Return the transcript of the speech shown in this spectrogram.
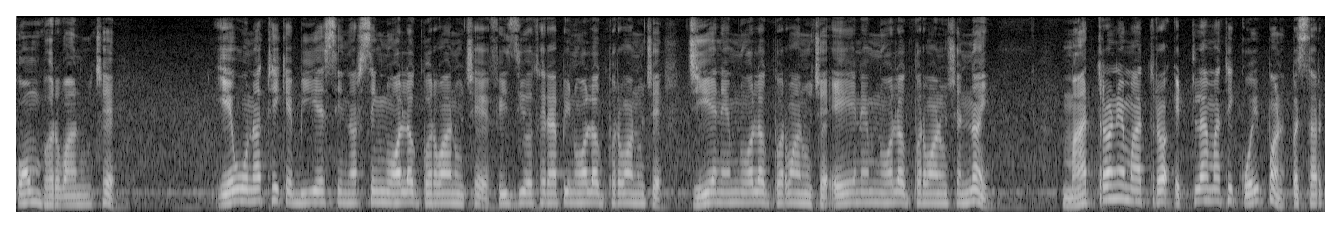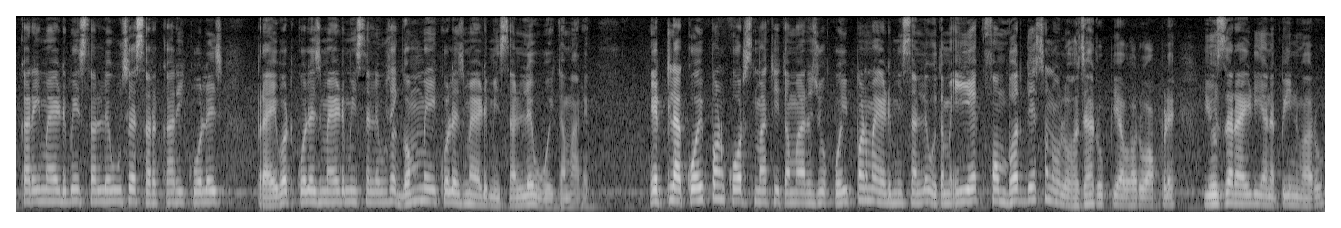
ફોર્મ ભરવાનું છે. એવું નથી કે બીએસસી નર્સિંગનું અલગ ભરવાનું છે ફિઝિયોથેરાપીનું અલગ ભરવાનું છે જીએનએમનું અલગ ભરવાનું છે એએનએમનું અલગ ભરવાનું છે, નહીં. માત્ર ને માત્ર એટલામાંથી કોઈ પણ સરકારીમાં એડમિશન લેવું છે, સરકારી કોલેજ પ્રાઇવેટ કોલેજમાં એડમિશન લેવું છે, ગમે એ કોલેજમાં એડમિશન લેવું હોય તમારે. એટલા કોઈ પણ કોર્સમાંથી તમારે જો કોઈ પણમાં એડમિશન લેવું તમે એ એક ફોર્મ ભરી દેશો ને ઓલો હજાર રૂપિયાવાળું આપણે યુઝર આઈડી અને પિનવાળું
